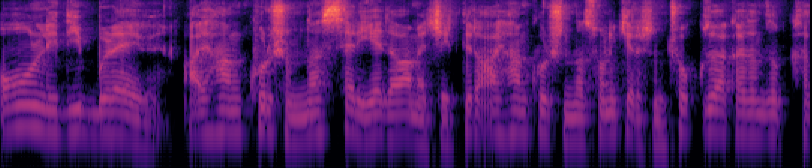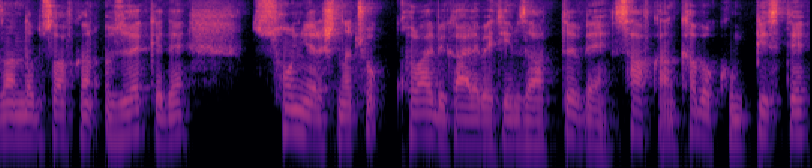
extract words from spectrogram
Only the Brave Ayhan Kurşun'la seriye devam edecektir. Ayhan Kurşun'la son iki yarışını çok güzel kazandı, kazandı bu Safkan. Özellikle de son yarışında çok kolay bir galibiyet imza attı ve Safkan Kabokum pisti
